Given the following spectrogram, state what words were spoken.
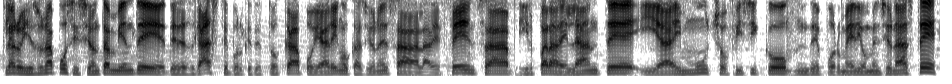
Claro, y es una posición también de, desgaste porque te toca apoyar en ocasiones a la defensa, ir para adelante y hay mucho físico de por medio. Mencionaste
